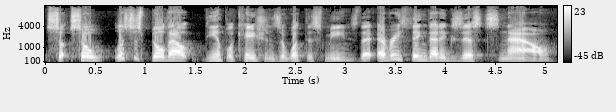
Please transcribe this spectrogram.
so, so let's just build out the implications of what this means that everything that exists now,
